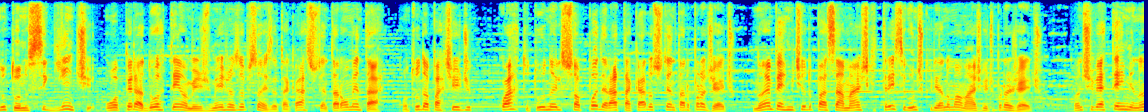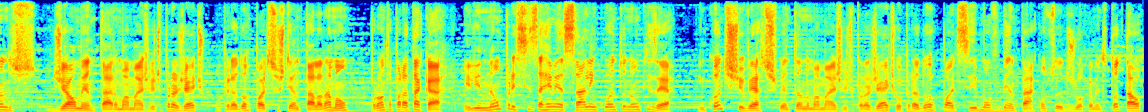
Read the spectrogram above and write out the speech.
No turno seguinte, o operador tem as mesmas opções: atacar, sustentar ou aumentar. Contudo, a partir de quarto turno, ele só poderá atacar ou sustentar o projétil. Não é permitido passar mais que 3 segundos criando uma mágica de projétil. Quando estiver terminando de aumentar uma mágica de projétil, o operador pode sustentá-la na mão, pronta para atacar. Ele não precisa arremessá-la enquanto não quiser. Enquanto estiver sustentando uma mágica de projétil, o operador pode se movimentar com seu deslocamento total,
